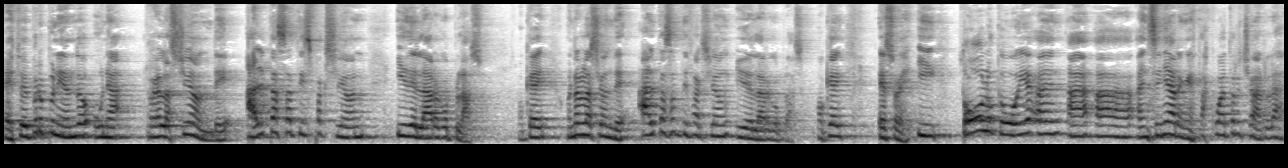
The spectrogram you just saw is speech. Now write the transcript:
estoy proponiendo una relación de alta satisfacción y de largo plazo ¿ok? Una relación de alta satisfacción y de largo plazo, ¿ok? Eso es. Y todo lo que voy a, a- a- enseñar en estas cuatro charlas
